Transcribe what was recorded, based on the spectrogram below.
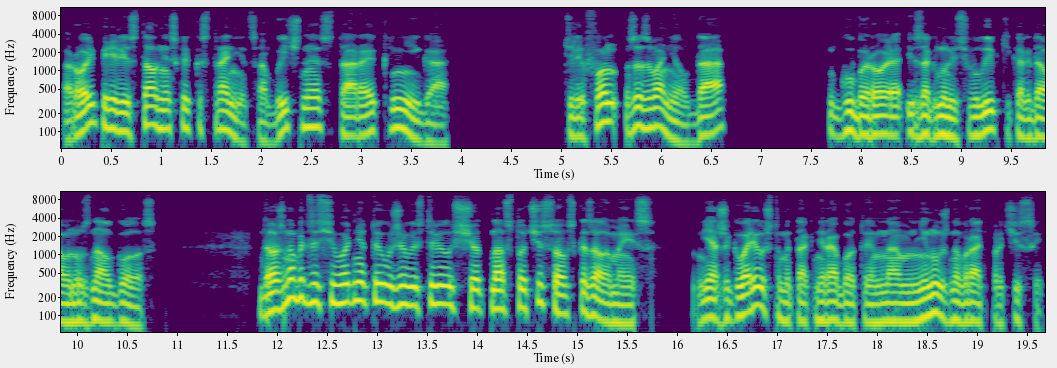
Рой перелистал несколько страниц. Обычная старая книга. Телефон зазвонил. «Да». Губы Роя изогнулись в улыбке, когда он узнал голос. «Должно быть, за сегодня ты уже выставил счет на сто часов», — сказала Мейс. Я же говорил, что мы так не работаем, нам не нужно врать про часы.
